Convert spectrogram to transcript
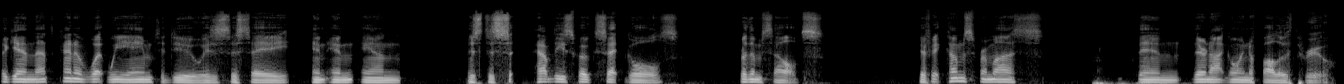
again, that's kind of what we aim to do is to say, and, and, and is to have these folks set goals for themselves. If it comes from us, then they're not going to follow through.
